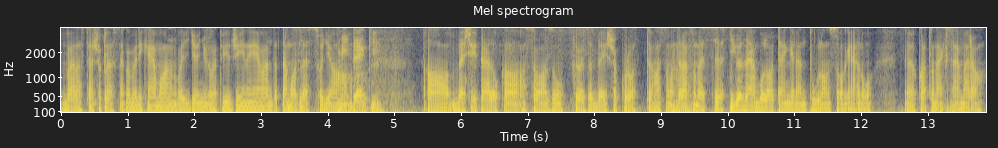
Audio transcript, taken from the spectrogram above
választások lesznek Amerikában, vagy ugye Nyugat-Virginiában, tehát nem az lesz, hogy a... Mindenki. a besétálok a, a szavazó körzetbe, és akkor ott használom a hmm. telefon, ezt, ezt igazából a tengeren túlon szolgáló katonák számára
